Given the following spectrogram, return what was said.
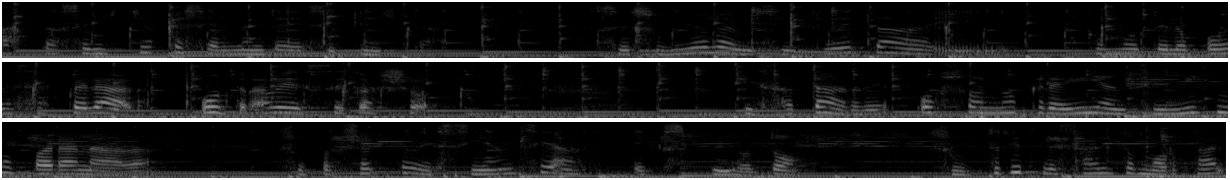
hasta se vistió especialmente de ciclista se subió a la bicicleta y, como te lo podés esperar, otra vez se cayó. Esa tarde, Oso no creía en sí mismo para nada. Su proyecto de ciencias explotó. Su triple salto mortal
